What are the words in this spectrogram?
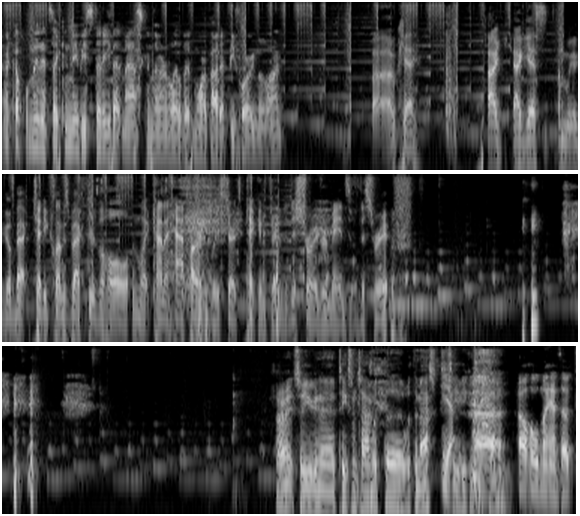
a couple minutes, I can maybe study that mask and learn a little bit more about it before we move on. Uh, okay. I I guess I'm gonna go back. Teddy climbs back through the hole and like kind of half-heartedly starts picking through the destroyed remains of this room. all right so you're gonna take some time with the with the mask to Yeah, see if you can understand uh, I'll hold my hands out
